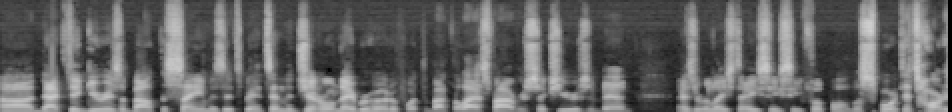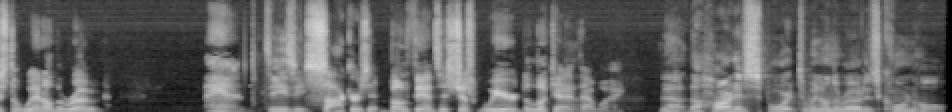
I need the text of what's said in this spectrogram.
Uh, that figure is about the same as it's been. It's in the general neighborhood of what about the last five or six years have been as it relates to ACC football. The sport that's hardest to win on the road, man, it's easy. Soccer's at both ends. It's just weird to look at it that way. No, the hardest sport to win on the road is cornhole.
